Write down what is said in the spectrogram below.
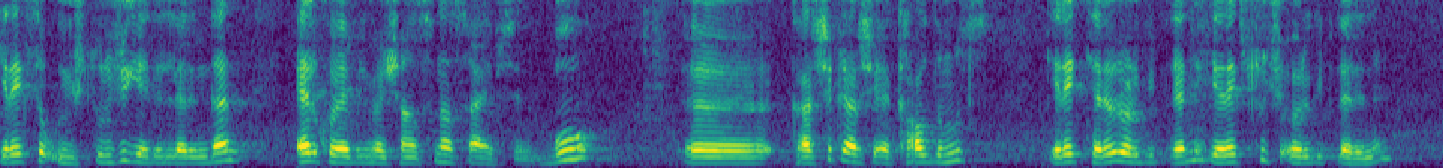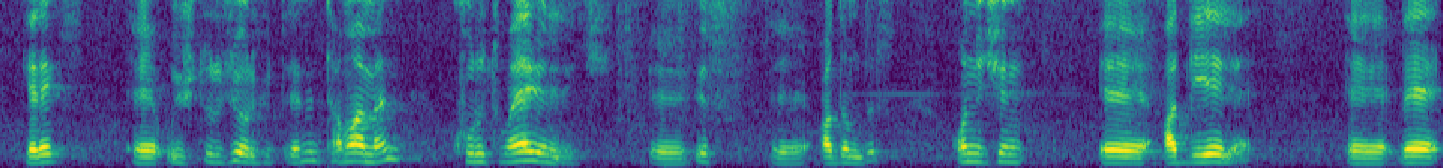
gerekse uyuşturucu gelirlerinden el koyabilme şansına sahipsin. Bu e, karşı karşıya kaldığımız gerek terör örgütlerini, gerek suç örgütlerini, gerek e, uyuşturucu örgütlerinin tamamen kurutmaya yönelik e, bir e, adımdır. Onun için e, adliyeyle e, ve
